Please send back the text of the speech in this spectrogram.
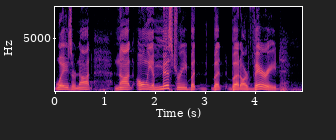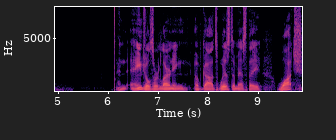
ways are not, not only a mystery, but, but, but are varied And angels are learning of God's wisdom as they watch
